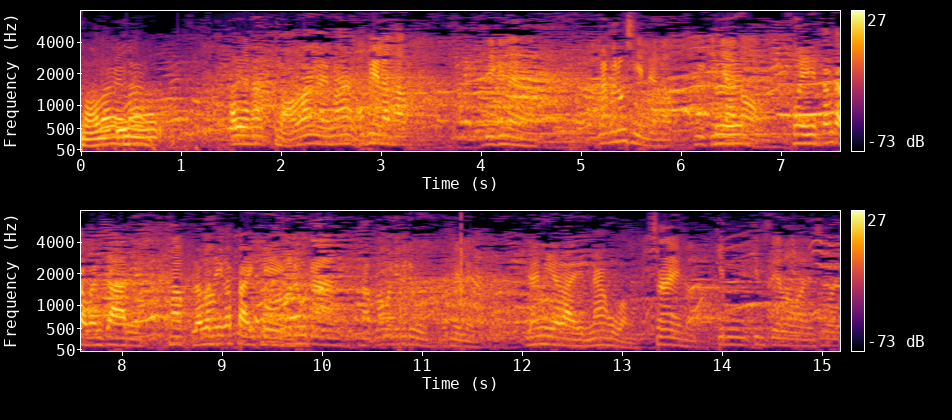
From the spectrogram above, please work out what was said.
หมอว่าไงบ้างอะไรนะครับหมอว่าไงบ้างโอเคแล้วครับดีขึ้นเลยครับไม่ไม่ต้องฉีดเลยครับ คือกินคือยาต่อ คุยตั้งแต่วันจันทร์ครับ แล้ววันนี้ก็ไปเคมาดูการครับแล้ววันนี้ไปดูโอเคเลยไม่มีอะไรน่าห่วง ใช่ครับ กินกินสเตียรอยด์ช่วย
